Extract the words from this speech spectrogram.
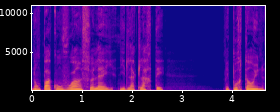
Non pas qu'on voit un soleil, ni de la clarté, mais pourtant une,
